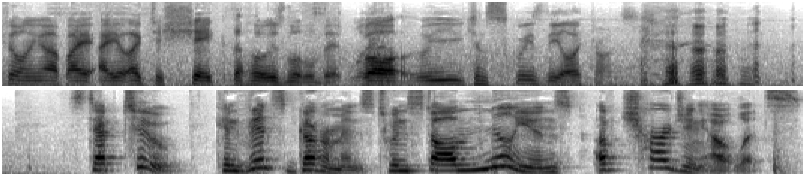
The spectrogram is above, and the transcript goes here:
filling up, I, I like to shake the hose a little bit. Well, you can squeeze the electrons. Step two convince governments to install millions of charging outlets.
